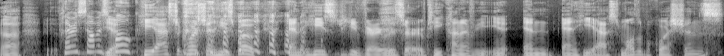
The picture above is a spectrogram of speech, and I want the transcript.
uh, Clarence Thomas yeah, spoke. he asked a question. He spoke, and he's he's very reserved. He kind of he, and and he asked multiple questions.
